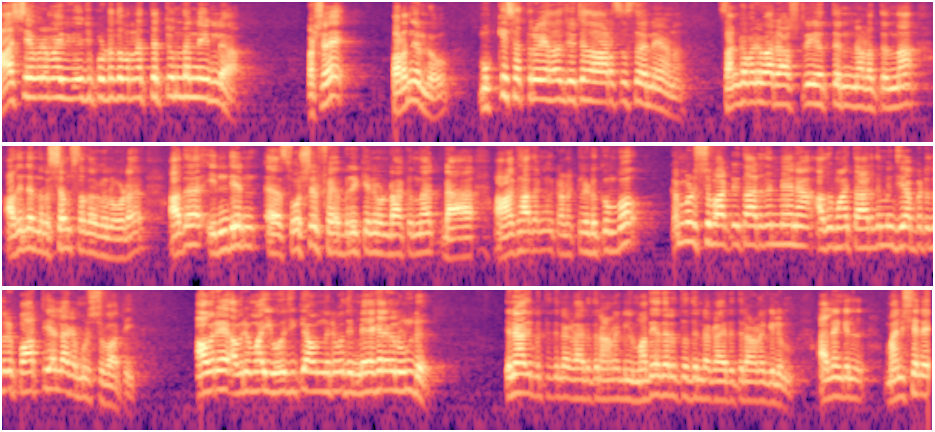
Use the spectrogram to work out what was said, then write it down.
ആശയപരമായി വിയോജിപ്പുണ്ടെന്ന് പറഞ്ഞാൽ തെറ്റും തന്നെ ഇല്ല പക്ഷേ പറഞ്ഞല്ലോ മുഖ്യ ശത്രു ഏതാണെന്ന് ചോദിച്ചത് ആർ എസ് എസ് തന്നെയാണ്. സംഘപരിവാർ രാഷ്ട്രീയത്തിൽ നടത്തുന്ന അതിന്റെ നൃശംസതകളോട് അത് ഇന്ത്യൻ സോഷ്യൽ ഫാബ്രിക്കിനെ ഉണ്ടാക്കുന്ന ആഘാതങ്ങൾ കണക്കിലെടുക്കുമ്പോൾ കമ്മ്യൂണിസ്റ്റ് പാർട്ടി താരതമ്യേന അതുമായി താരതമ്യം ചെയ്യാൻ പറ്റുന്ന ഒരു പാർട്ടിയല്ല കമ്മ്യൂണിസ്റ്റ് പാർട്ടി. അവരെ അവരുമായി യോജിക്കാവുന്ന നിരവധി മേഖലകളുണ്ട്. ജനാധിപത്യത്തിന്റെ കാര്യത്തിലാണെങ്കിലും മതേതരത്വത്തിന്റെ കാര്യത്തിലാണെങ്കിലും അല്ലെങ്കിൽ മനുഷ്യരെ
